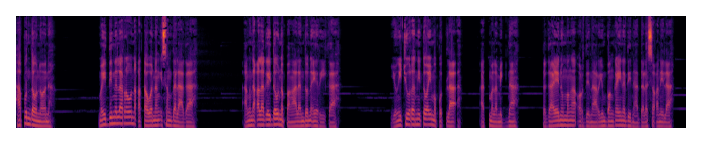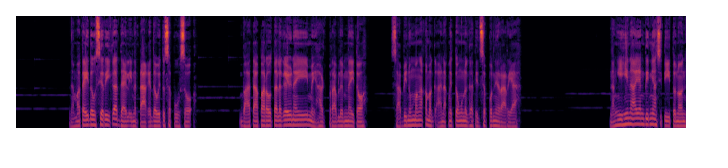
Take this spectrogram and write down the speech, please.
Hapon daw noon, may dinala raw na katawan ng isang dalaga. Ang nakalagay daw na pangalan doon ay Rika. Yung itsura nito ay maputla at malamig na, kagaya ng mga ordinaryong bangkay na dinadala sa kanila. Namatay daw si Rika dahil inatake daw ito sa puso. Bata pa raw talaga yun ay may heart problem na ito. Sabi nung mga kamag-anak nitong naghatid sa punerarya. Nanghihinayang din nga si Tito nun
